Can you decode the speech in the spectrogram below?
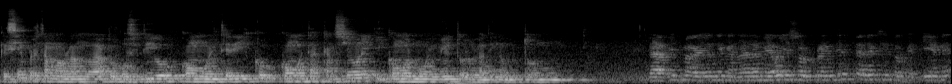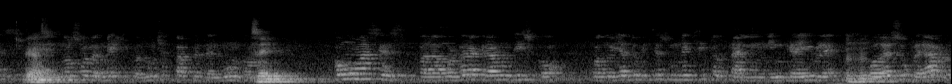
que siempre estamos hablando de actos positivos, como este disco, como estas canciones y como el movimiento de los latinos por todo el mundo. David Magallón de Canadá, me oye, sorprendente el éxito que tienes, Gracias. no solo en México, en muchas partes del mundo. Sí. ¿Cómo haces para volver a crear un disco cuando ya tuviste un éxito tan increíble, poder superarlo?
